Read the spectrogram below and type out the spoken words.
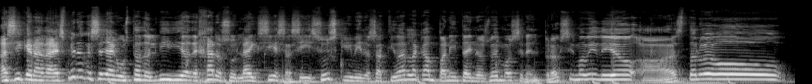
Así que nada, espero que os haya gustado el vídeo, dejaros un like si es así, suscribiros, activar la campanita y nos vemos en el próximo vídeo. ¡Hasta luego!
